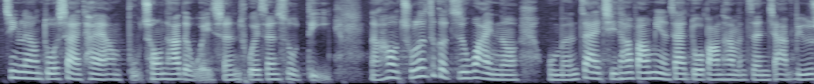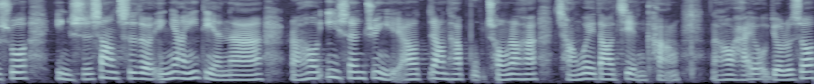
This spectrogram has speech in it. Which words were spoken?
尽量多晒太阳，补充他的维生维生素 D。然后除了这个之外呢，我们在其他方面再多帮他们增加，比如说饮食上吃的营养一点啊，然后益生菌也要让他补充。从让他肠胃道健康，然后还有有的时候，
